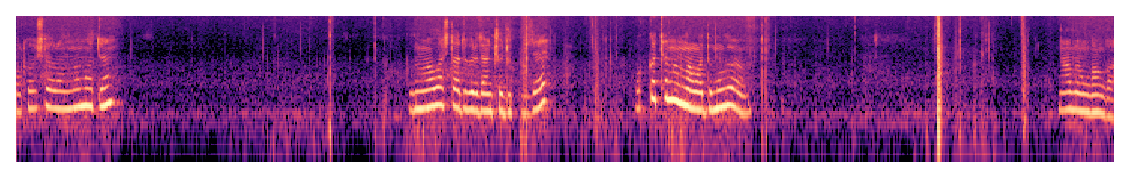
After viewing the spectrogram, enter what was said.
Arkadaşlar anlamadım. Vurmaya başladı birden çocuk bize. Hakikaten anlamadım oğlum. Ne yapıyorsun kanka?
